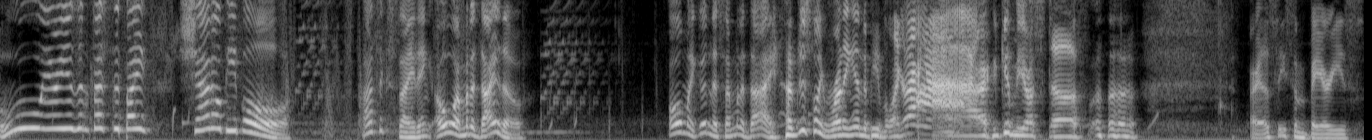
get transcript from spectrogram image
Ooh, area's infested by shadow people. That's exciting. Oh, I'm gonna die though. Oh my goodness, I'm gonna die. I'm just like running into people like, ah, give me your stuff. All right, let's eat some berries.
